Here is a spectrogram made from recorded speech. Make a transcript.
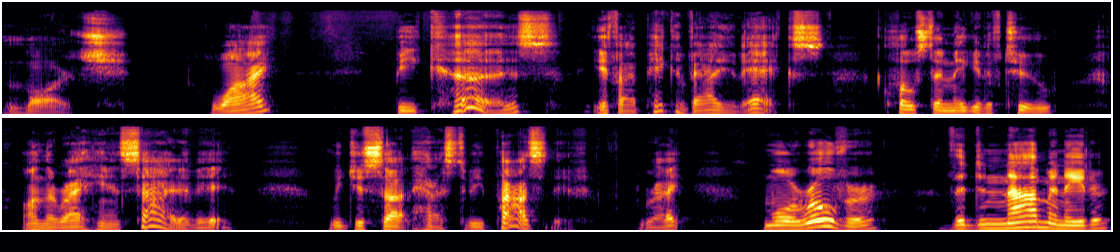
large. Why? Because if I pick a value of x close to negative 2 on the right hand side of it, we just saw it has to be positive, right? Moreover, the denominator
